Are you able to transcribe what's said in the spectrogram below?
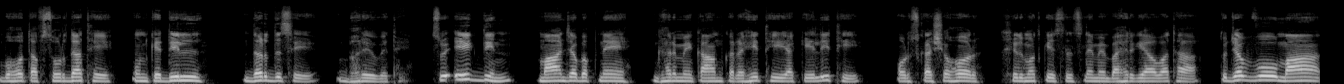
بہت افسردہ تھے، ان کے دل درد سے بھرے ہوئے تھے۔ سو ایک دن ماں جب اپنے گھر میں کام کر رہی تھی، اکیلی تھی اور اس کا شوہر خدمت کے سلسلے میں باہر گیا ہوا تھا، تو جب وہ ماں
